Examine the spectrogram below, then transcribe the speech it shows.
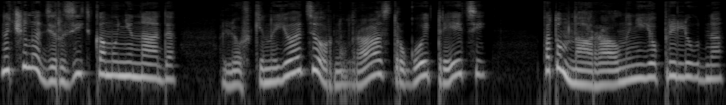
Начала дерзить кому не надо. Левкин ее одернул раз, другой, третий. Потом наорал на нее прилюдно.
